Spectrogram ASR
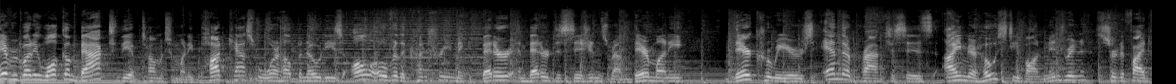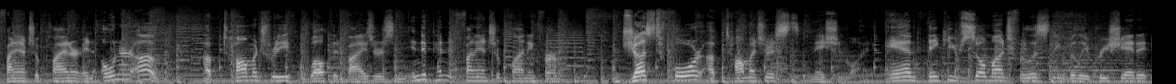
Hey, everybody, welcome back to the Optometry Money Podcast, where we're helping ODs all over the country make better and better decisions around their money, their careers, and their practices. I'm your host, Evon Mendrin, certified financial planner and owner of Optometry Wealth Advisors, an independent financial planning firm just for optometrists nationwide. And thank you so much for listening, really appreciate it.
